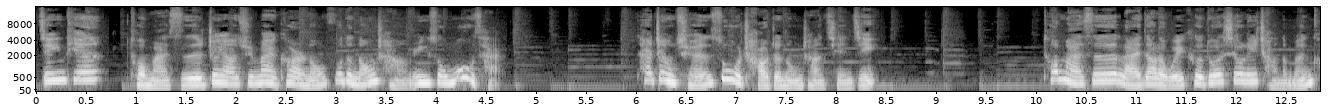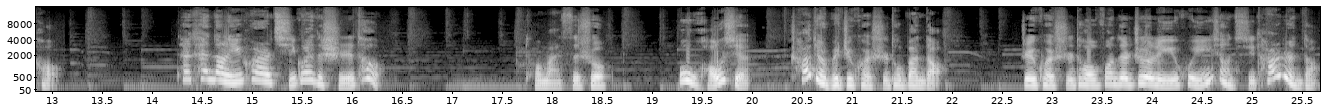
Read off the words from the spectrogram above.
今天，托马斯正要去迈克尔农夫的农场运送木材。他正全速朝着农场前进。托马斯来到了维克多修理厂的门口，他看到了一块奇怪的石头。托马斯说：“哦，好险，差点被这块石头绊倒。这块石头放在这里会影响其他人的。”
